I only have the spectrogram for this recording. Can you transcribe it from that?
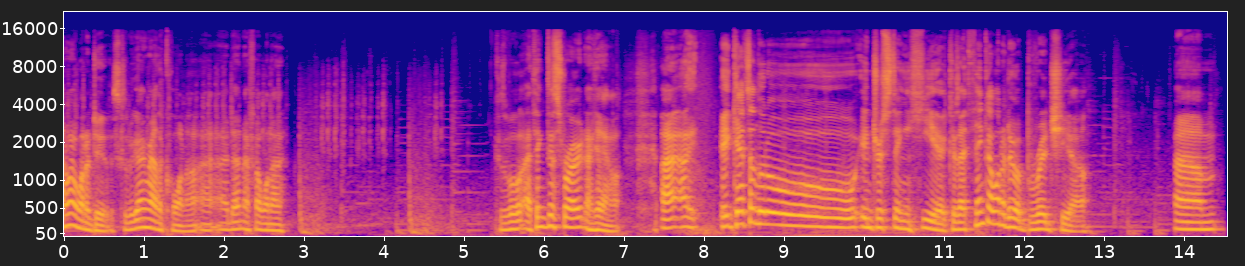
How do I want to do this? Because we're going around the corner. I, I don't know if I want to... Because well, I think this road... Okay, I, I, it gets a little interesting here because I think I want to do a bridge here. Um,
